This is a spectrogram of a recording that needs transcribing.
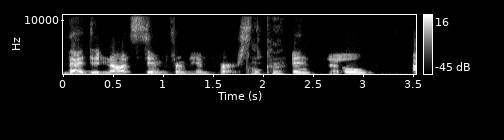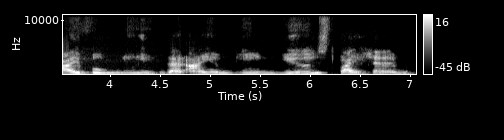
that did not stem from Him first. Okay. And so I believe that I am being used by him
